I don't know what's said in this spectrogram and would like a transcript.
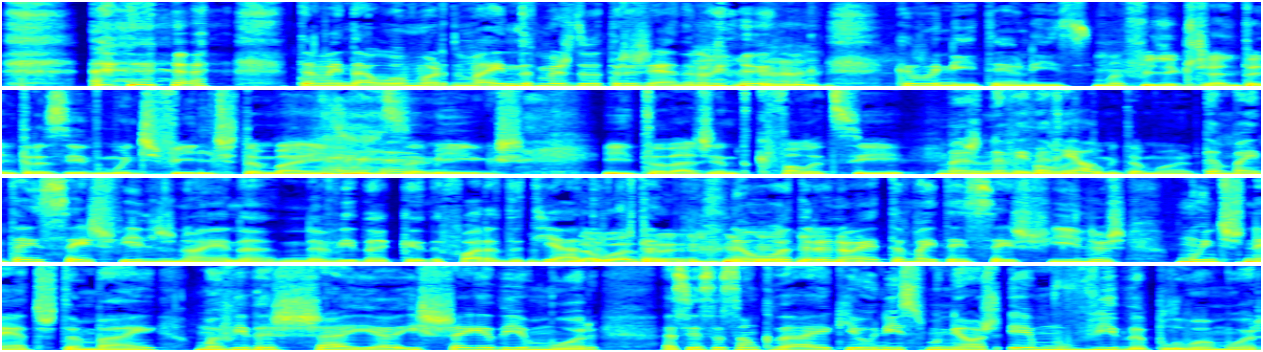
Também dá o amor de mãe, mas de outro género. que bonito, Eunice. Uma filha que já lhe tem trazido muitos filhos também, muitos amigos e toda a gente que fala de si. Mas na vida real também tem seis filhos, não é? Na, na vida que- fora de teatro. Na outra. portanto, na outra, não é? Também tem seis filhos, muitos netos também, uma vida cheia e cheia de amor. A sensação que dá é que a Eunice Munhoz é movida pelo amor.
